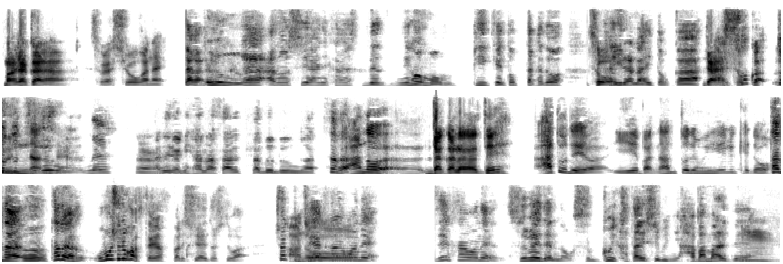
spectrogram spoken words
まあだから、それはしょうがない。だから、運があの試合に関して、で日本も PK 取ったけど、そう。入らないとか、だからそこは運なんだよ。ね、うん。あれが見放されてた部分があって、ただ、あの、だからで、後では言えば何とでも言えるけど、ただ、うん、ただ、面白かったよ、やっぱり試合としては。ちょっとあのー前半はね、前半はね、スウェーデンのすっごい硬い守備に阻まれて、うん。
